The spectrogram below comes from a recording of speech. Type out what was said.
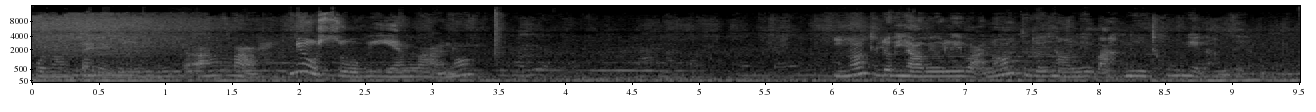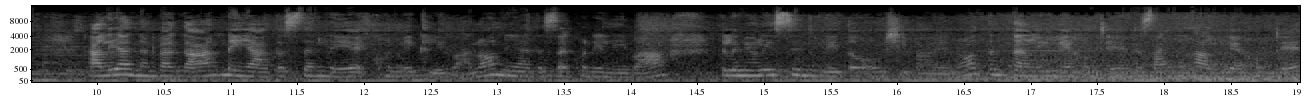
ဟိုတော့တိုက်တယ်လေးအားလာမြို့ဆိုပြီးရမ်းလာနော်နော်ဒီလိုအရောင်မျိုးလေးပါနော်ဒီလိုအရောင်လေးပါညီထိုးနေလားမသိဘူးဒါလေးကနံပါတ်က230နဲ့ခုနှစ်ကလေးပါနော်239လေးပါဒီလိုမျိုးလေးစင်တူလေး3အုပ်ရှိပါတယ်နော်တန်တန်လေးလည်းဟုတ်တယ်ဒီဇိုင်းကလေးလည်းဟုတ်တယ်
